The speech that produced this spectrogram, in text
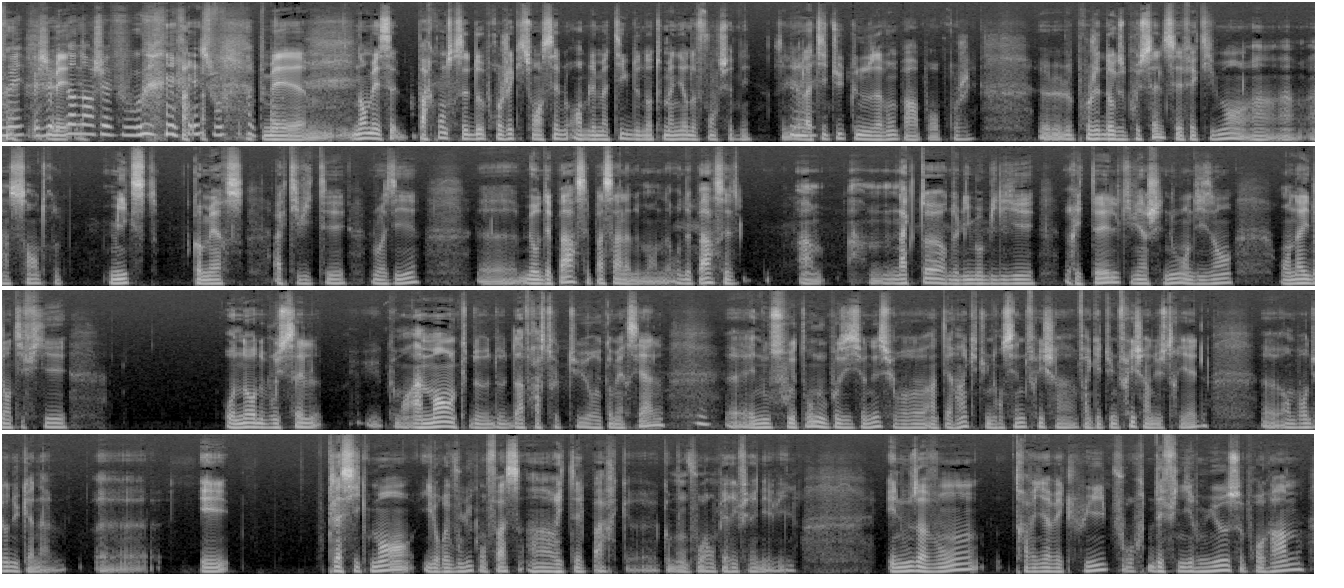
Oui, je- Mais- Non, non, je vous. je vous. Mais euh, non, mais par contre, c'est deux projets qui sont assez emblématiques de notre manière de fonctionner, c'est-à-dire Ouais. l'attitude que nous avons par rapport au projet. Euh, Le, le projet Docs Bruxelles, c'est effectivement un, un- un centre mixte, commerce, activité, loisirs. Euh, mais au départ, c'est pas ça la demande. Au départ, c'est un, un acteur de l'immobilier retail qui vient chez nous en disant on a identifié au nord de Bruxelles comment, un manque d'infrastructures commerciales Mm. euh, et nous souhaitons nous positionner sur euh, un terrain qui est une ancienne friche, hein, enfin qui est une friche industrielle euh, en bordure du canal. Euh, et classiquement, il aurait voulu qu'on fasse un retail park comme on voit en périphérie des villes. Et nous avons travaillé avec lui pour définir mieux ce programme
